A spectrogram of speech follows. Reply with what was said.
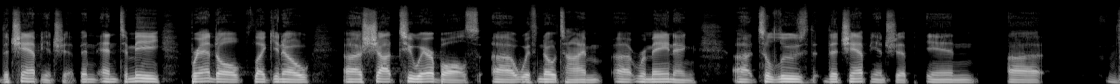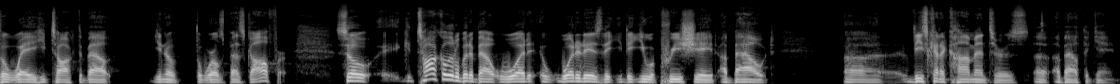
the championship. And and to me, Brandel, like you know, uh, shot two air balls uh, with no time uh, remaining to lose the championship in the way he talked about you know the world's best golfer. So, talk a little bit about what what it is that you, that you appreciate about these kind of commenters about the game.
